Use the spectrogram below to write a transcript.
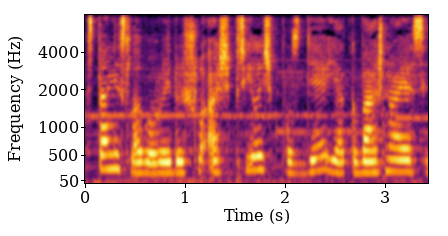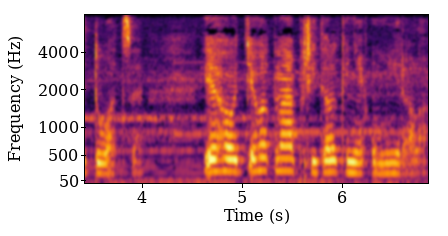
Stanislavovi došlo až příliš pozdě, jak vážná je situace. Jeho těhotná přítelkyně umírala.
